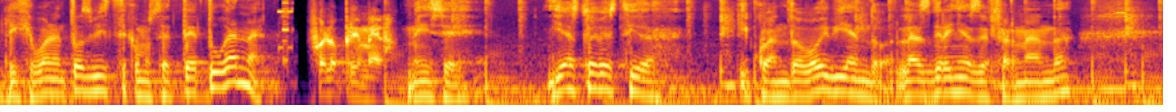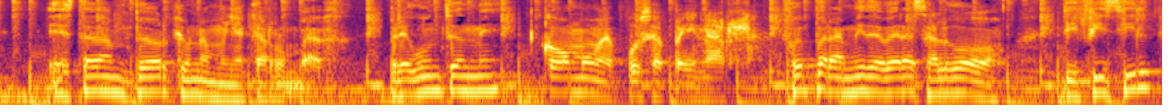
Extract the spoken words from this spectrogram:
Le dije, bueno, entonces viste como se te tu gana. Fue lo primero. Me dice, ya estoy vestida. Y cuando voy viendo las greñas de Fernanda, estaban peor que una muñeca arrumbada. Pregúntenme cómo me puse a peinarla. Fue para mí de veras algo difícil,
